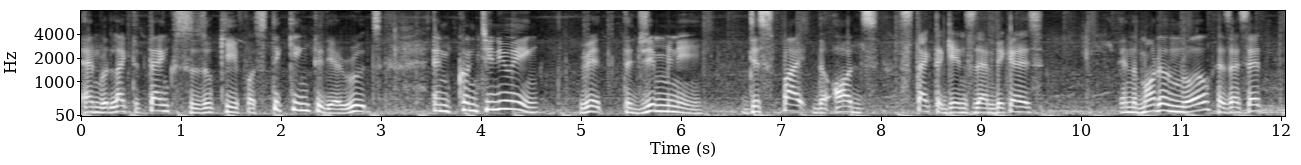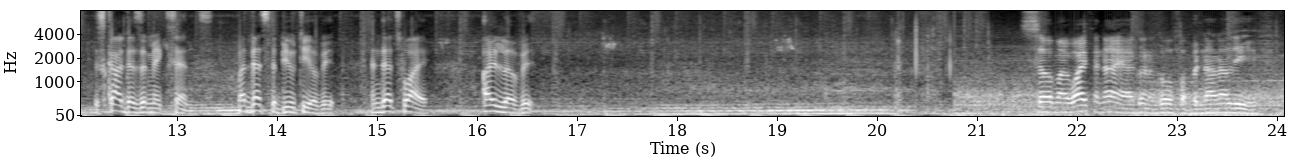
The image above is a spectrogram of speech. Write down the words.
and would like to thank Suzuki for sticking to their roots and continuing with the Jimny despite the odds stacked against them because in the modern world, as I said, this car doesn't make sense. But that's the beauty of it and that's why I love it. So my wife and I are going to go for banana leaf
